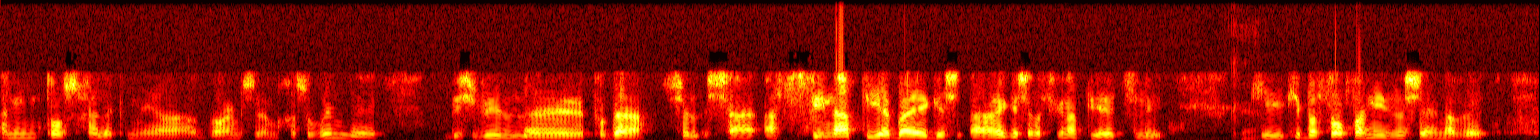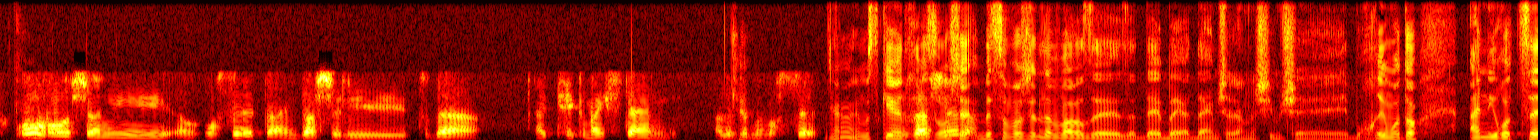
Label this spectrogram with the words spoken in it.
אני אנטוש חלק מהדברים שהם חשובים לי, בשביל, אה, אתה יודע, שהספינה תהיה בהגה, ההגה של הספינה תהיה אצלי. כן. כי, כי בסוף אני זה שאנווט. כן. או שאני עושה את העמדה שלי, אתה יודע, I take my stand. על איזה כן. נושא. Yeah, אני מסכים איתך, בסופו של דבר זה, די בידיים של אנשים שבוחרים אותו. אני רוצה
